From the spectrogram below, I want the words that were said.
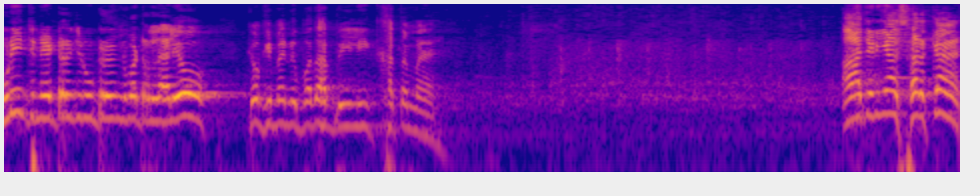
ਹੁਣੀ ਜਨਰੇਟਰ ਜਨੂਟਰ ਇਨਵਰਟਰ ਲੈ ਲਿਓ। ਕਿਉਂਕਿ ਮੈਨੂੰ ਪਤਾ ਬਿਜਲੀ ਖਤਮ ਹੈ। ਆ ਜਿਹੜੀਆਂ ਸੜਕਾਂ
